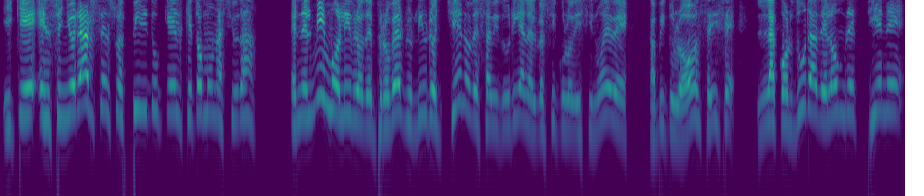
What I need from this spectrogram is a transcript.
y que enseñorarse en su espíritu que el que toma una ciudad. En el mismo libro de Proverbios, libro lleno de sabiduría, en el versículo 19, capítulo 11, dice, la cordura del hombre tiene,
